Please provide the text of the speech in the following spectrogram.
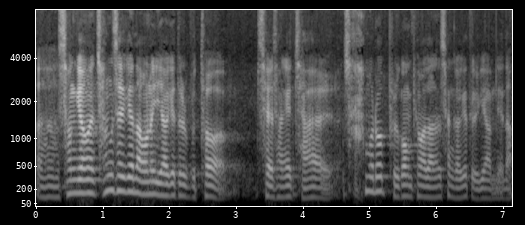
어, 성경은 창세기에 나오는 이야기들부터 세상에 잘 참으로 불공평하다는 생각이 들게 합니다.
